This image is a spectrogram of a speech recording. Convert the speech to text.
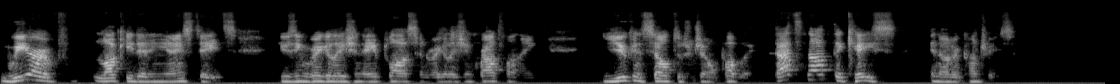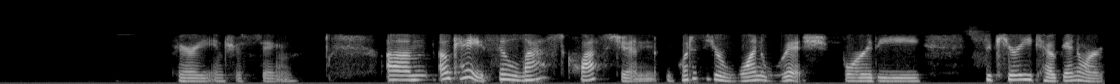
We are lucky that in the United States, using Regulation A plus and Regulation crowdfunding, you can sell to the general public. That's not the case in other countries. Very interesting. Um, okay, so last question. What is your one wish for the security token or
